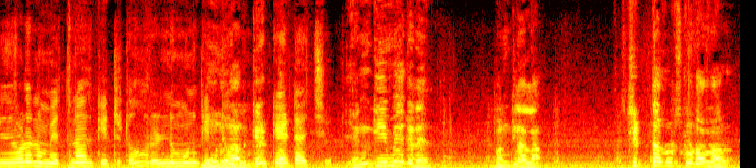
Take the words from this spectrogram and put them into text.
இதோட நம்ம எத்தனாவது கேட்டுட்டோம்? ரெண்டு மூணு கேட்டோம். கேட்டாச்சு. எங்கேயுமே கிடையாது. பங்க்லலாம் ஸ்ட்ரிக்டாக ரூல்ஸ் கொண்டு வரணும்.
